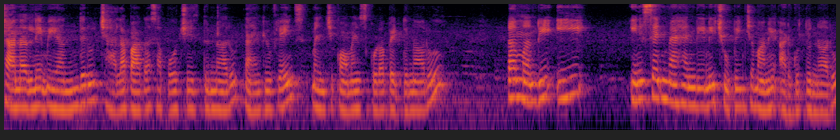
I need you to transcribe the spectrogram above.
ఛానల్ని మీ అందరూ చాలా బాగా సపోర్ట్ చేస్తున్నారు. Thank you friends. మంచి కామెంట్స్ కూడా పెడుతున్నారు. చాలామంది ఈ ఇన్సెంట్ మెహందీని చూపించమని అడుగుతున్నారు.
